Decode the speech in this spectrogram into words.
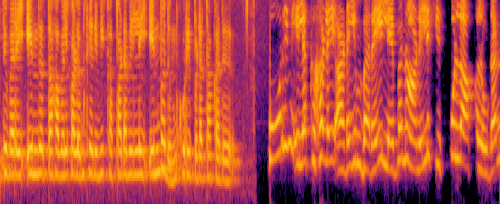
இதுவரை எந்த தகவல்களும் தெரிவிக்கப்படவில்லை என்பதும் குறிப்பிடத்தக்கது. போரின் இலக்குகளை அடையும் வரை லெபனானில் ஹிஸ்புல்லாக்களுடன்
